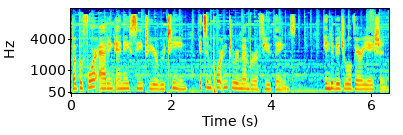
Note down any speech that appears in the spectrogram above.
But before adding NAC to your routine, it's important to remember a few things. Individual variation.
